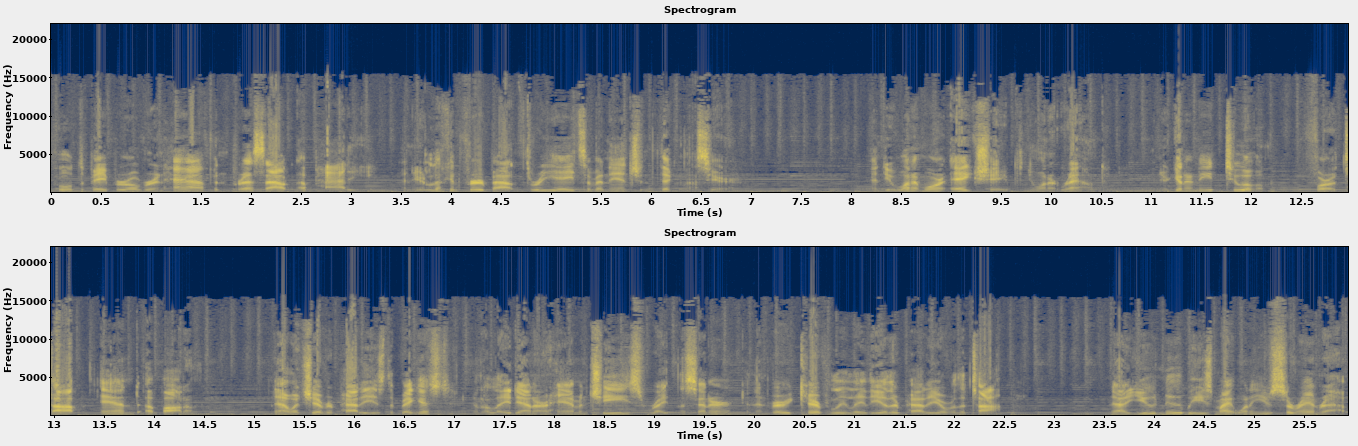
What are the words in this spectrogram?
Fold the paper over in half and press out a patty and you're looking for about 3 eighths of an inch in thickness here. And you want it more egg shaped than you want it round. You're going to need two of them for a top and a bottom. Now, whichever patty is the biggest, I'm going to lay down our ham and cheese right in the center and then very carefully lay the other patty over the top. Now, you newbies might want to use saran wrap.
